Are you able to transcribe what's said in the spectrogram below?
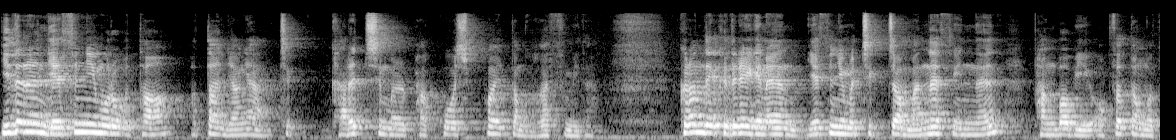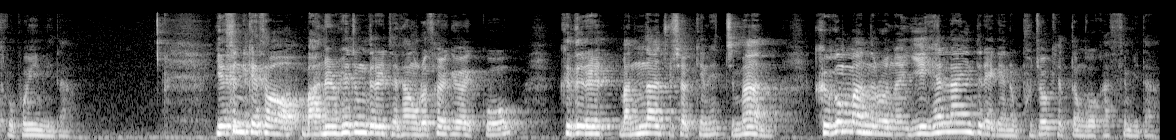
이들은 예수님으로부터 어떤 영향, 즉 가르침을 받고 싶어 했던 것 같습니다. 그런데 그들에게는 예수님을 직접 만날 수 있는 방법이 없었던 것으로 보입니다. 예수님께서 많은 회중들을 대상으로 설교했고 그들을 만나 주셨긴 했지만 그것만으로는 이 헬라인들에게는 부족했던 것 같습니다.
